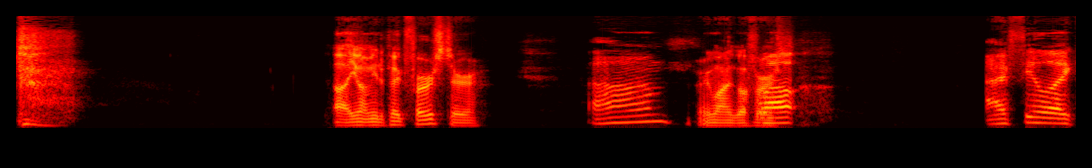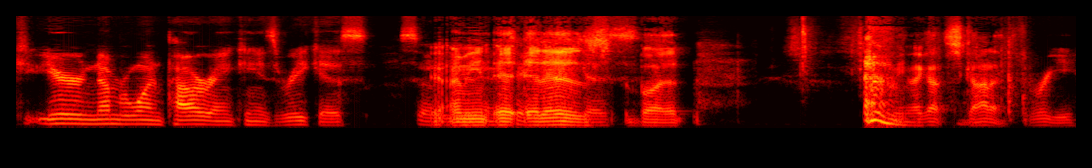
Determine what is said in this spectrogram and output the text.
uh you want me to pick first or Um, or you want to go first? well, I feel like your number one power ranking is Rikus. So Yeah, I mean it, it is, but I mean, I got Scott at three.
